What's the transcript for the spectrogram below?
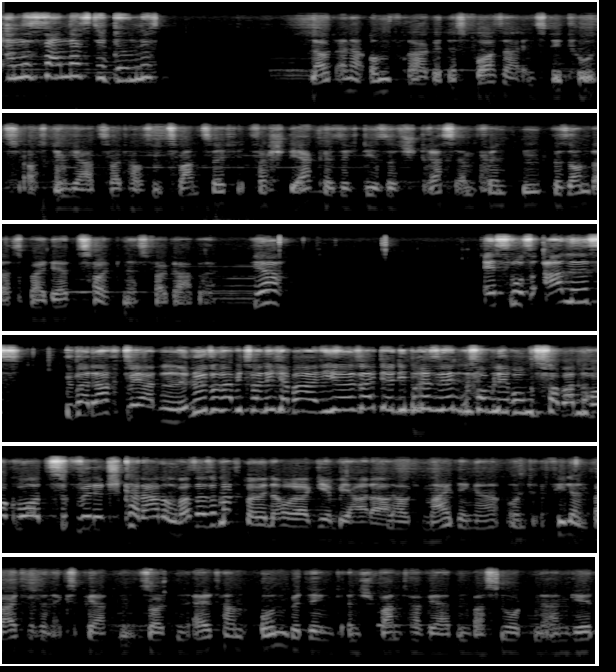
Kann es sein, dass du dumm bist? Laut einer Umfrage des Forsa-Instituts aus dem Jahr 2020 verstärke sich dieses Stressempfinden besonders bei der Zeugnisvergabe. Ja. Es muss alles überdacht werden. Eine Lösung habe ich zwar nicht, aber ihr seid ja die Präsidenten vom Lehrungsverband Hogwarts, Quidditch, keine Ahnung was. Also macht mal in eurer GmbH da. Laut Meidinger und vielen weiteren Experten sollten Eltern unbedingt entspannter werden, was Noten angeht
